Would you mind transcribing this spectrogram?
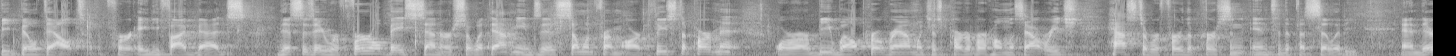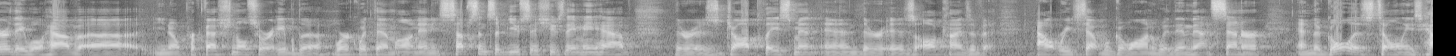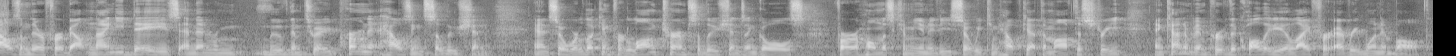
be built out for 85 beds. This is a referral based center. So, what that means is someone from our police department or our Be Well program, which is part of our homeless outreach, has to refer the person into the facility. And there they will have uh, you know, professionals who are able to work with them on any substance abuse issues they may have. There is job placement and there is all kinds of outreach that will go on within that center. And the goal is to only house them there for about 90 days and then move them to a permanent housing solution. And so we're looking for long-term solutions and goals for our homeless community so we can help get them off the street and kind of improve the quality of life for everyone involved.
